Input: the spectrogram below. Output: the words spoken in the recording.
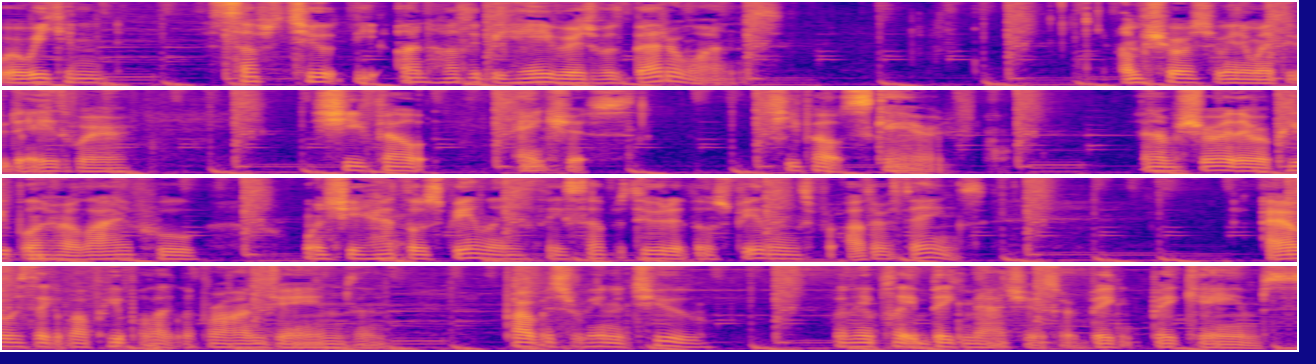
where we can substitute the unhealthy behaviors with better ones. I'm sure Serena went through days where she felt anxious, she felt scared. And I'm sure there were people in her life who when she had those feelings, they substituted those feelings for other things. I always think about people like LeBron James and probably Serena too, when they play big matches or big big games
